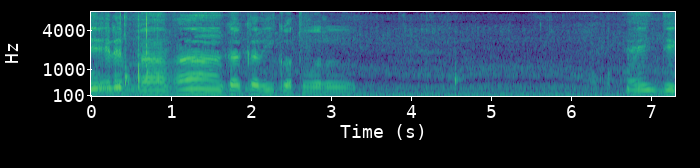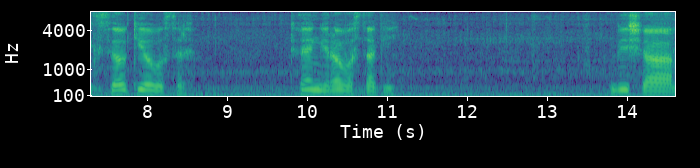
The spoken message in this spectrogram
এরে বাবা কাকারি কত বড়। এই দেখছ কি অবস্থা রে? ঠ্যাঙ্গের অবস্থা কি বিশাল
